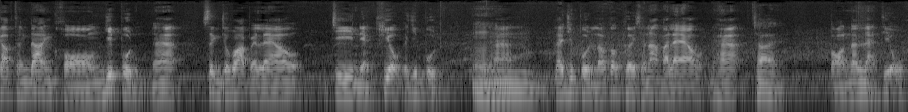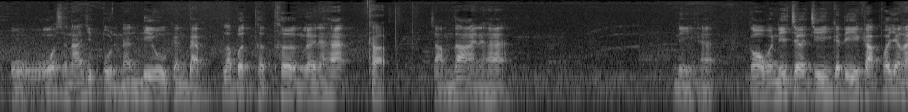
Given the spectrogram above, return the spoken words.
กับทางด้านของญี่ปุ่นนะฮะซึ่งจะว่าไปแล้วจีนเนี่ยเคี่ยวกับญี่ปุ่นนะฮะอืมและญี่ปุ่นเราก็เคยชนะมาแล้วนะฮะใช่ตอนนั้นแหละที่โอ้โหชนะญี่ปุ่นนั้นดิวกันแบบระเบิดเถิดเทิงเลยนะฮะครับจำได้นะฮะนี่ฮะก็วันนี้เจอจีนก็ดีครับ เพราะยังไง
